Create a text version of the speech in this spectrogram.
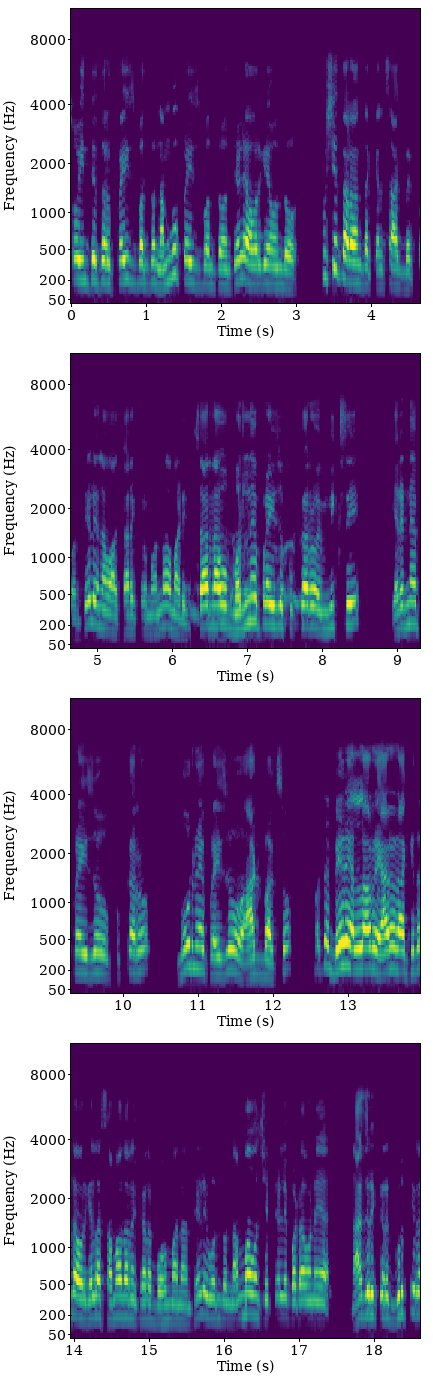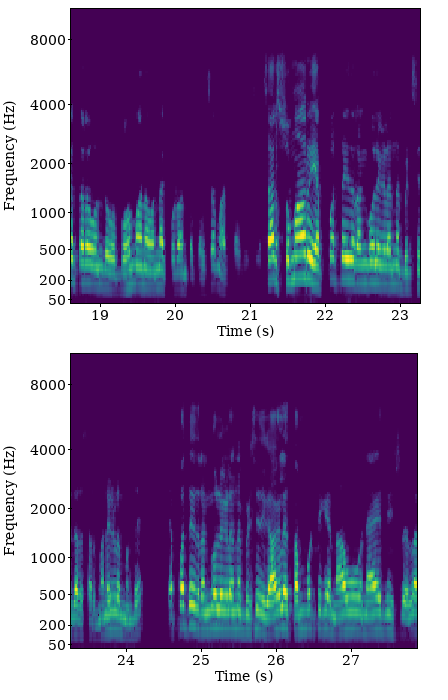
ಸೊ ಇಂತಿದ್ದವ್ರಿಗೆ ಪ್ರೈಸ್ ಬಂತು, ನಮಗೂ ಪ್ರೈಸ್ ಬಂತು ಅಂತೇಳಿ ಅವ್ರಿಗೆ ಒಂದು ಖುಷಿ ತರ ಅಂತ ಕೆಲಸ ಆಗ್ಬೇಕು ಅಂತೇಳಿ ನಾವು ಆ ಕಾರ್ಯಕ್ರಮವನ್ನು ಮಾಡಿದ್ವಿ. ಸರ್ ನಾವು ಮೊದಲನೇ ಪ್ರೈಸು ಕುಕ್ಕರ್ ಮಿಕ್ಸಿ ಎರಡನೇ ಪ್ರೈಸು ಕುಕ್ಕರು ಮೂರನೇ ಪ್ರೈಸು ಆರ್ಟ್ ಬಾಕ್ಸು ಮತ್ತೆ ಬೇರೆ ಎಲ್ಲರೂ ಯಾರ್ಯಾರು ಹಾಕಿದ್ರೆ ಅವ್ರಿಗೆಲ್ಲ ಸಮಾಧಾನಕರ ಬಹುಮಾನ ಅಂತೇಳಿ ಒಂದು ನಮ್ಮ ಒಂದು ಶೆಟ್ಟಳ್ಳಿ ಬಡಾವಣೆಯ ನಾಗರಿಕರ ಗುರುತಿರೋ ತರ ಒಂದು ಬಹುಮಾನವನ್ನ ಕೊಡುವಂತ ಕೆಲಸ ಮಾಡ್ತಾ ಇದ್ದೀವಿ. ಸರ್, ಸುಮಾರು ಎಪ್ಪತ್ತೈದು ರಂಗೋಲಿಗಳನ್ನ ಬಿಡಿಸಿದ್ದಾರೆ ಸರ್, ಮನೆಗಳ ಮುಂದೆ. ಎಪ್ಪತ್ತೈದು ರಂಗೋಲಿಗಳನ್ನ ಬಿಡಿಸಿದ ಈಗಾಗಲೇ ತಮ್ಮೊಟ್ಟಿಗೆ ನಾವು ನ್ಯಾಯಾಧೀಶರು ಎಲ್ಲ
